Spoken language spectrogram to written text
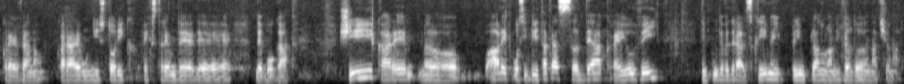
craioveană, care are un istoric extrem de, de, de bogat și care uh, are posibilitatea să dea Craiovei, din punct de vedere al scrimei, prin planul la nivel uh, național.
